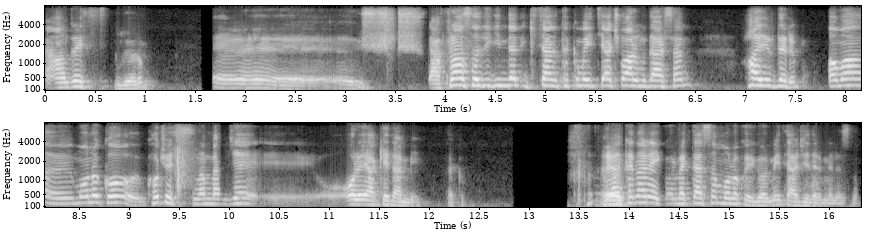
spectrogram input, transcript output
Andres buluyorum. Ee, yani Fransa Ligi'nden iki tane takıma ihtiyaç var mı dersen hayır derim. Ama e, Monaco koç açısından bence e, orayı hak eden bir takım. evet. Gran Canaria'yı görmektense Monaco'yu görmeyi tercih ederim en azından.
